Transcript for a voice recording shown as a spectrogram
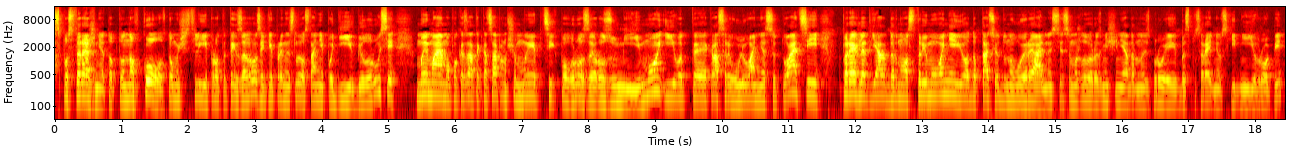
спостереження, тобто навколо, в тому числі і проти тих загроз, які принесли останні події в Білорусі. Ми маємо показати Кацапам, що ми ці погрози розуміємо, і от е, якраз регулювання ситуації. Перегляд ядерного стримування і адаптацію до нової реальності. Це можливе розміщення ядерної зброї безпосередньо в східній Європі.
